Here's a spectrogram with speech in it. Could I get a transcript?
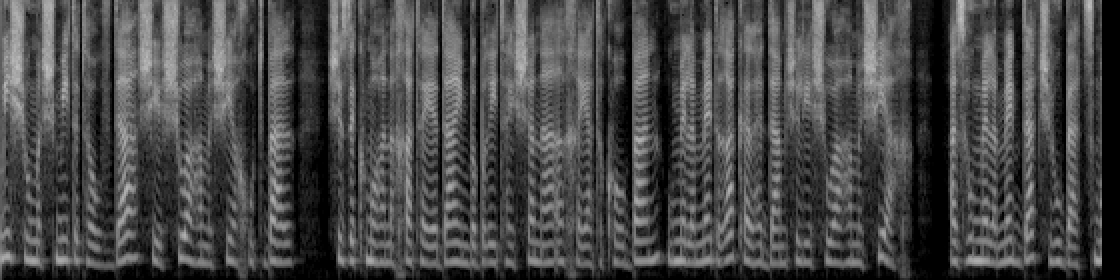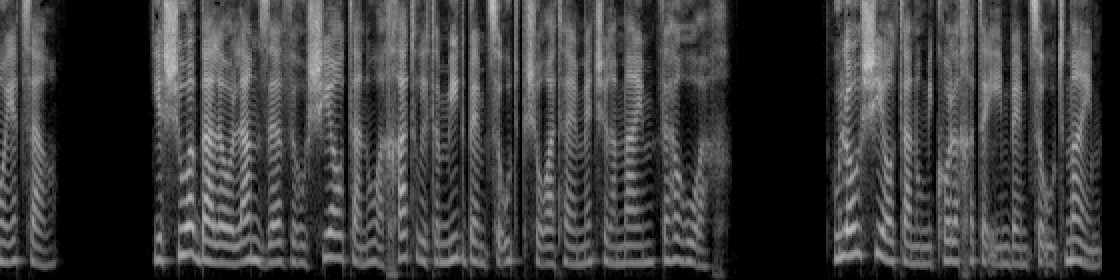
מישהו משמיט את העובדה שישוע המשיח הוטבל, שזה כמו הנחת הידיים בברית הישנה על חיית הקורבן, ומלמד רק על הדם של ישוע המשיח, אז הוא מלמד דת שהוא בעצמו יצר. ישוע בא לעולם זה והושיע אותנו אחת ולתמיד באמצעות פשורת האמת של המים והרוח. הוא לא הושיע אותנו מכל החטאים באמצעות מים,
